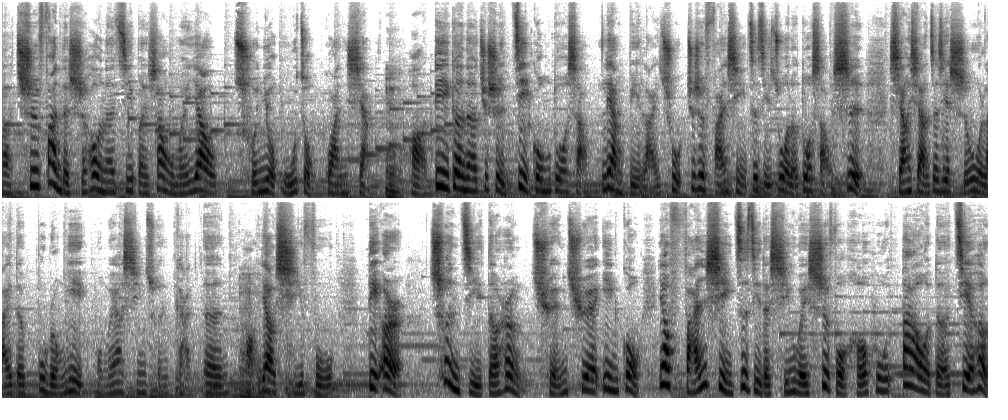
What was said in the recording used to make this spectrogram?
呃，吃饭的时候呢，基本上我们要存有五种观想，嗯，好，第一个呢就是积功多少，量比来处，就是反省自己做了多少事，想想这些食物来得不容易，我们要心存感恩，好，要祈福。第二。寸己得恨，全缺应供，要反省自己的行为是否合乎道德戒行，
